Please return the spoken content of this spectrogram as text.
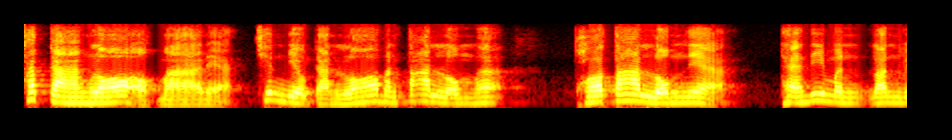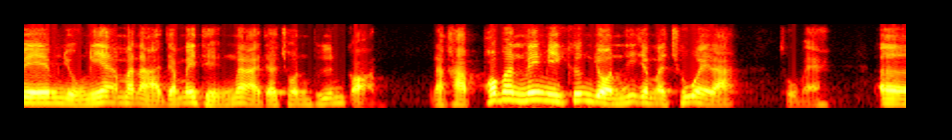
ถ้ากลางล้อออกมาเนี่ยเช่นเดียวกันล้อมันต้านลมฮะ พอต้านลมเนี่ยแทนที่มันรันเวย์อยู่เนี้ยมันอาจจะไม่ถึงมันอาจจะชนพื้นก่อนนะครับ เพราะมันไม่มีเครื่องยนต์ที่จะมาช่วยละถูกไหมเออ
